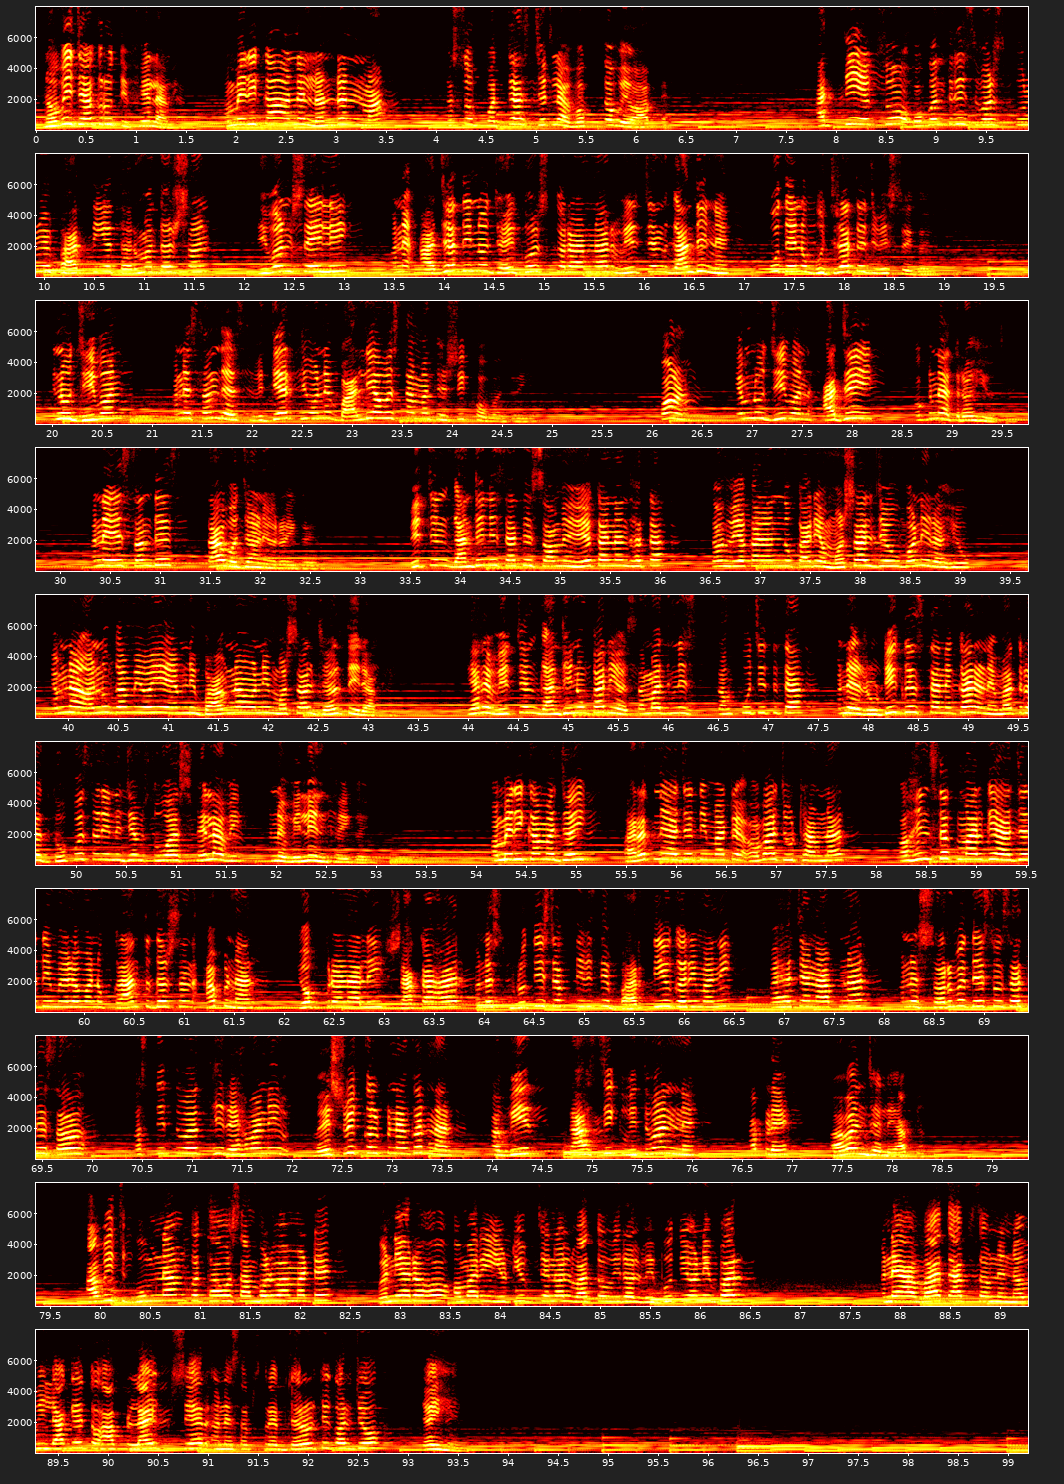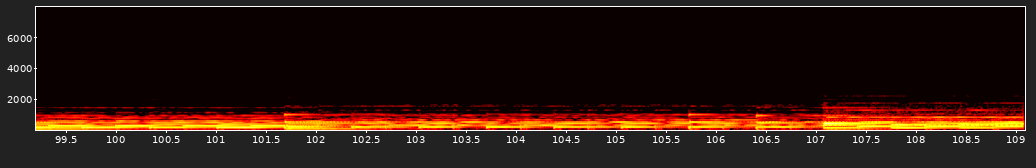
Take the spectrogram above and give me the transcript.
નવી જાગૃતિ ફેલાવી. અમેરિકા અને લંડનમાં છસો પચાસ જેટલા વક્તવ્યો આપ્યા. આજથી એકસો ઓગણત્રીસ વર્ષ પૂર્વે ભારતીય ધર્મદર્શન, જીવનશૈલી અને આઝાદીનો જયઘોષ કરાવનાર વીરચંદ ગાંધીને ખુદ એનું ગુજરાત જ વિસરી ગયું છે. એનું જીવન અને સંદેશ વિદ્યાર્થીઓને બાલ્યાવસ્થામાંથી શીખવવા જોઈએ. પણ એમનું જીવન આજે અજ્ઞાત રહ્યું છે અને એ સંદેશ સાવ અજાણ્યો રહી ગયો. વીરચંદ ગાંધીની સાથે સ્વામી વિવેકાનંદ હતા. સ્વામી વિવેકાનંદનું કાર્ય મશાલ જેવું બની રહ્યું. એમના અનુગામીઓએ એમની ભાવનાઓની મશાલ જલતી રાખી. જ્યારે વીરચંદ ગાંધીનું કાર્ય સમાજની સંકુચિતતા અને રૂઢિગ્રસ્તાને કારણે માત્ર ધૂપસણીની જેમ સુવાસ ફેલાવી અને વિલીન થઈ ગયું. અમેરિકામાં જઈ ભારતની આઝાદી માટે અવાજ ઉઠાવનાર, અહિંસક માર્ગે આઝાદી મેળવવાનું ક્રાંત દર્શન આપનાર, યોગ પ્રણાલી, શાકાહાર અને સ્મૃતિ શક્તિ વિશે ભારતીય ગરિમાની પહેચાન આપનાર અને સર્વ દેશો સાથે સહ અસ્તિત્વથી રહેવાની વૈશ્વિક કલ્પના કરનાર આ વીર સાહસિક વિદ્વાનને આપણે ભાવાંજલિ આપી. આવી જ ગુમનામ કથાઓ સાંભળવા માટે બન્યા રહો અમારી યુટ્યુબ ચેનલ વાતો વિરલ વિભૂતિઓની પર. અને આ વાત આપ સૌને નવી લાગે તો આપ લાઈક શેર અને સબસ્ક્રાઈબ જરૂરથી કરજો. જય હિન્દ.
